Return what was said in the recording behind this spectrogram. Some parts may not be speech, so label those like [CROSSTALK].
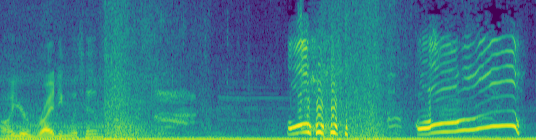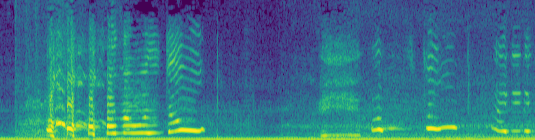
Oh, you're riding with him? Oh! [LAUGHS] Oh! [LAUGHS] Oh, that was dope! That was dope! I need a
